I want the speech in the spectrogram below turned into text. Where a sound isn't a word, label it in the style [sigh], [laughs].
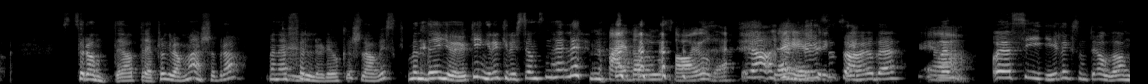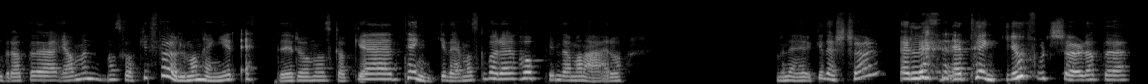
fronter jeg at det programmet er så bra, men jeg Mm. følger det jo ikke slavisk. Men det gjør jo ikke Ingrid Kristiansen heller. [laughs] Nei da, hun sa jo det. [laughs] Ja, Det er helt riktig. Hun sa jo det. Ja. Men, og jeg sier liksom til alle andre at eh, ja, men man skal ikke føle man henger etter, og man skal ikke tenke det. Man skal bare hoppe inn der man er, og Men jeg gjør jo ikke det sjøl. Eller [laughs] jeg tenker jo fort sjøl at eh,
